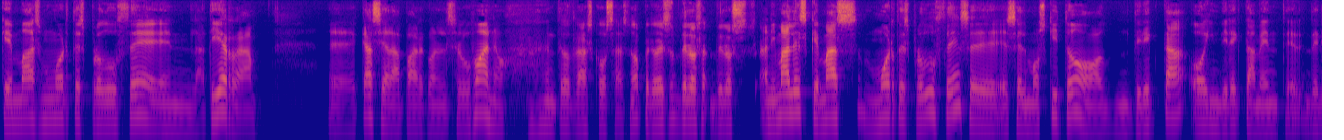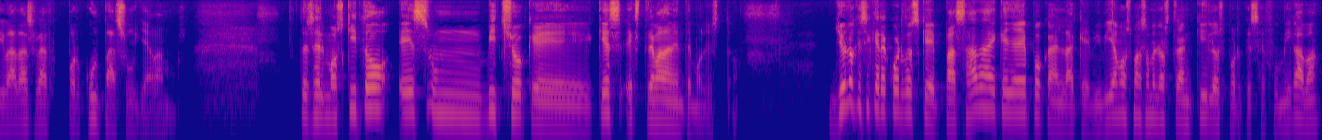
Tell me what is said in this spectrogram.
que más muertes produce en la Tierra. Eh, casi a la par con el ser humano, entre otras cosas, ¿no? Pero es de los, de los animales que más muertes produce, es, el mosquito, directa o indirectamente, derivadas por culpa suya, vamos. Entonces el mosquito es un bicho que, que es extremadamente molesto. Yo lo que sí que recuerdo es que pasada aquella época en la que vivíamos más o menos tranquilos porque se fumigaba,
